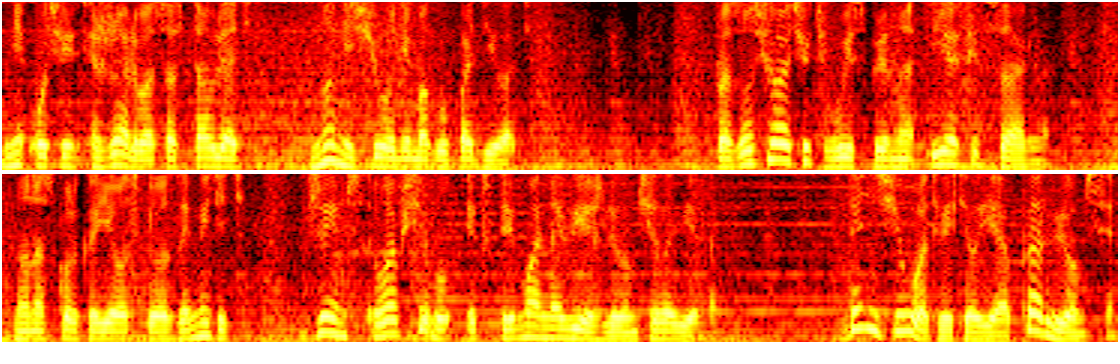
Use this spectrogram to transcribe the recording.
Мне очень жаль вас оставлять, но ничего не могу поделать». Прозвучало чуть выспренно и официально, но насколько я успел заметить, Джеймс вообще был экстремально вежливым человеком. «Да ничего», — ответил я, — «прорвемся.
